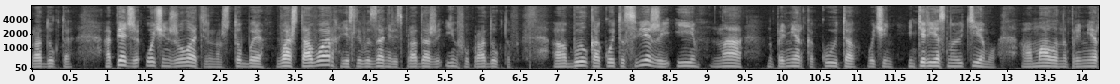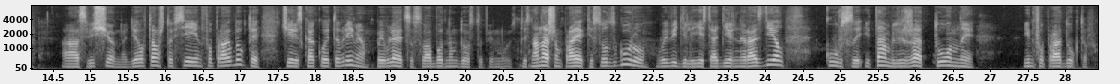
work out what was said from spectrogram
продукта. Опять же, очень желательно, чтобы ваш товар, если вы занялись продажей инфопродуктов, а, был какой-то свежий и на, например, какую-то очень интересную тему. А мало, например, освещенно. Дело в том, что все инфопродукты через какое-то время появляются в свободном доступе. Ну, то есть на нашем проекте соцгуру вы видели есть отдельный раздел курсы и там лежат тонны инфопродуктов.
